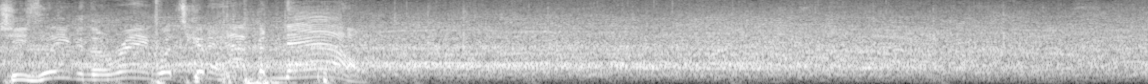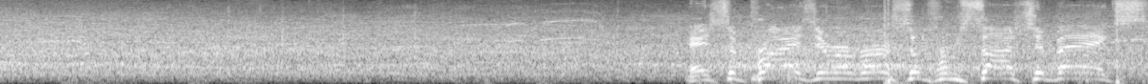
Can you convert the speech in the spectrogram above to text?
She's leaving the ring. What's going to happen now? A surprising reversal from Sasha Banks.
